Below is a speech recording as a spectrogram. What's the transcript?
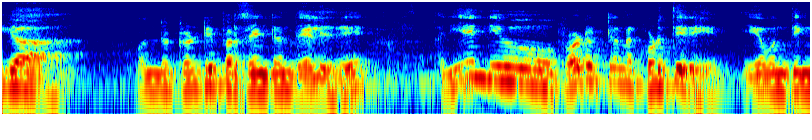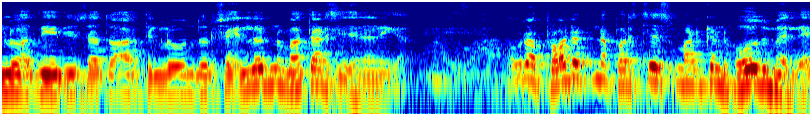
ಈಗ ಒಂದು ಟ್ವೆಂಟಿ ಪರ್ಸೆಂಟ್ ಅಂತ ಹೇಳಿದ್ರಿ. ಅದೇನು ನೀವು ಪ್ರಾಡಕ್ಟನ್ನು ಕೊಡ್ತೀರಿ? ಈಗ ಒಂದು ತಿಂಗಳು, ಹದಿನೈದು ದಿವಸ ಅಥವಾ ಆರು ತಿಂಗಳು, ಒಂದು ವರ್ಷ ಎಲ್ಲರನ್ನು ಮಾತಾಡಿಸಿದೆ ನಾನೀಗ. ಅವರ ಪ್ರಾಡಕ್ಟ್ನ ಪರ್ಚೇಸ್ ಮಾಡ್ಕೊಂಡು ಹೋದ್ಮೇಲೆ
